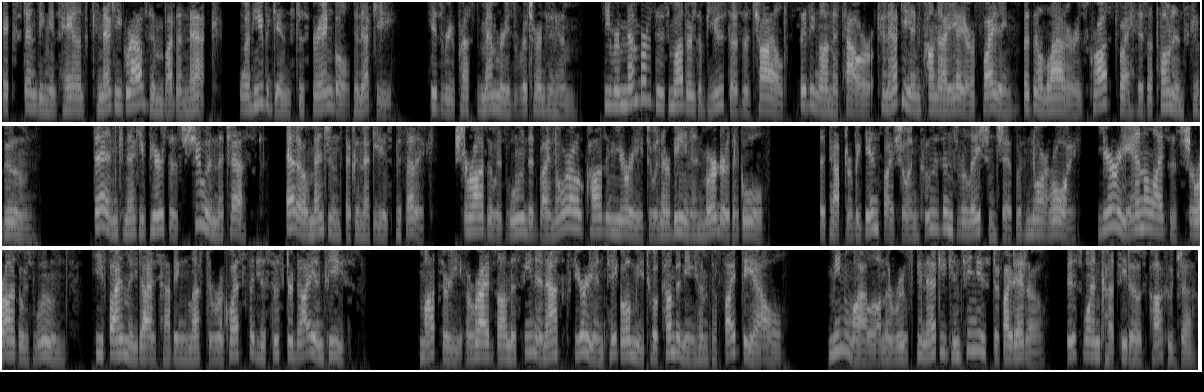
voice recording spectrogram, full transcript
Extending his hand, Kaneki grabs him by the neck. When he begins to strangle Kaneki, his repressed memories return to him. He remembers his mother's abuse as a child. Sitting on a tower, Kaneki and Kanae are fighting, but the latter is crossed by his opponent's Kaboon. Then Kaneki pierces Shu in the chest. Eto mentions that Kaneki is pathetic. Shirazu is wounded by Noro causing Yuri to intervene and murder the ghoul. The chapter begins by showing Kuzen's relationship with Noroi. Yuri analyzes Shirazu's wounds. He finally dies having left the request that his sister die in peace. Matsuri arrives on the scene and asks Yuri and Takeomi to accompany him to fight the owl. Meanwhile on the roof Kaneki continues to fight Eto. This one cuts Eto's Kakuja.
